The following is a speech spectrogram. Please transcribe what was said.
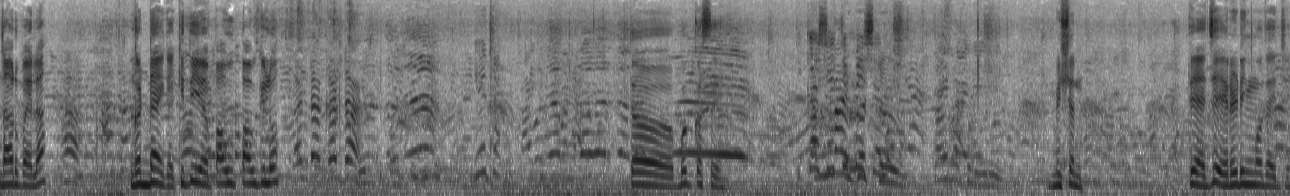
दहा रुपयाला. गड्डा आहे का? किती आहे? पाव पाव किलो. तर बघ कसं आहे. मिशन. ते याचे रेडिंग मोजायचे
